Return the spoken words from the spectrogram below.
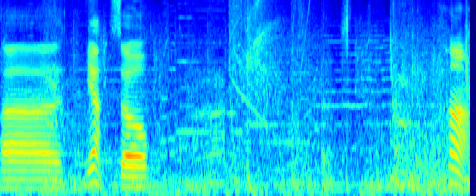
Uh, yeah. So, huh?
